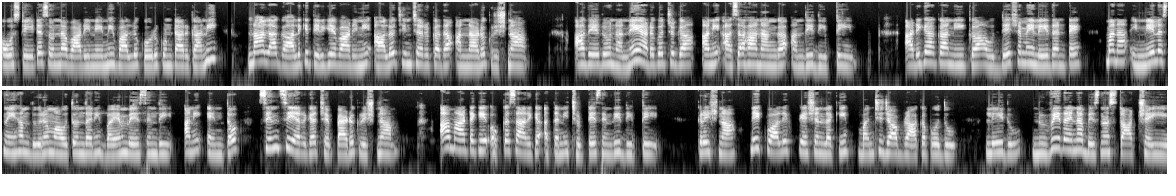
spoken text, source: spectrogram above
ఓ స్టేటస్ ఉన్న వాడినేమి వాళ్ళు కోరుకుంటారు కానీ నాలా గాలికి తిరిగే వాడిని ఆలోచించరు కదా అన్నాడు కృష్ణ. అదేదో నన్నే అడగొచ్చుగా అని అసహనంగా అంది దీప్తి. అడిగాక నీకు ఆ ఉద్దేశమే లేదంటే మన ఇన్నేళ్ళ స్నేహం దూరం అవుతుందని భయం వేసింది అని ఎంతో సిన్సియర్గా చెప్పాడు కృష్ణ. ఆ మాటకి ఒక్కసారిగా అతన్ని చుట్టేసింది దీప్తి. కృష్ణ నీ క్వాలిఫికేషన్లకి మంచి జాబ్ రాకపోదు. లేదు నువ్వేదైనా బిజినెస్ స్టార్ట్ చెయ్యి.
